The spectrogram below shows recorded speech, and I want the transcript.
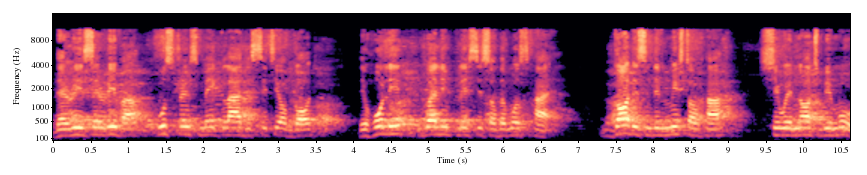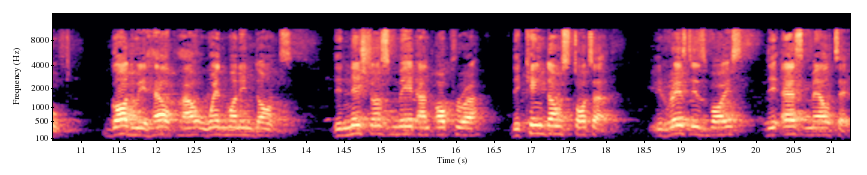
There is a river whose streams make glad the city of God, the holy dwelling places of the Most High. God is in the midst of her, she will not be moved. God will help her when morning dawns. The nations made an uproar, the kingdoms tottered. He raised his voice, the earth melted.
